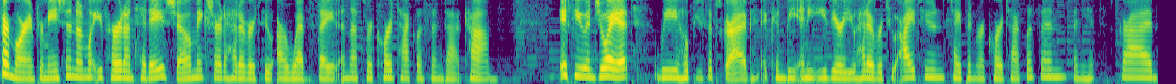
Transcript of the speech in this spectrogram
For more information on what you've heard on today's show, make sure to head over to our website, and that's recordtalklisten.com. If you enjoy it, we hope you subscribe. It can be any easier. You head over to iTunes, type in Record Talk Listen, then you hit subscribe.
